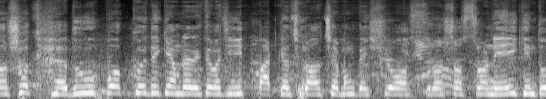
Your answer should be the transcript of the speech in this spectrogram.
দর্শক দুপক্ষ থেকে আমরা দেখতে পাচ্ছি ইট, পাটকেল ছোড়া হচ্ছে এবং দেশীয় অস্ত্র শস্ত্র নেই, কিন্তু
